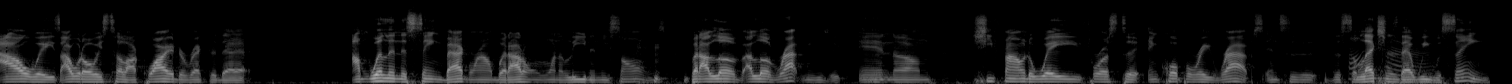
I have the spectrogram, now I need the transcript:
I always I would always tell our choir director that I'm willing to sing background, but I don't want to lead any songs. but I love I love rap music, and um, she found a way for us to incorporate raps into the selections that we Awesome. would sing.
